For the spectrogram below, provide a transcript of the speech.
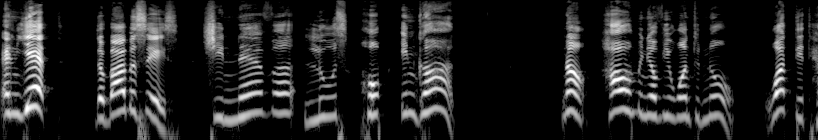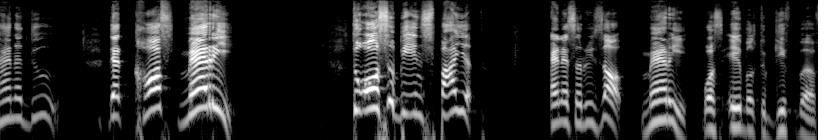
And yet, the Bible says she never lose hope in God. Now, how many of you want to know what did Hannah do that caused Mary to also be inspired? And as a result, Mary was able to give birth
